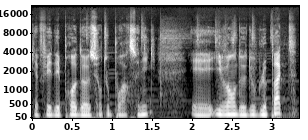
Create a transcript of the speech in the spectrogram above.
qui a fait des prods euh, surtout pour Arsenic, et Yvan de Double Pacte.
